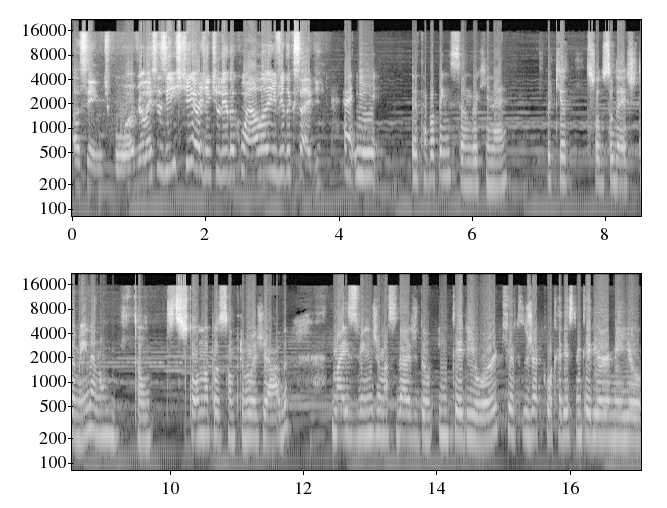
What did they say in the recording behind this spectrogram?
Assim, tipo, a violência existe, a gente lida com ela e vida que segue. É, e eu tava pensando aqui, né? Porque eu sou do Sudeste também, né? Não, então estou numa posição privilegiada. Mas vim de uma cidade do interior, que eu já colocaria esse interior meio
